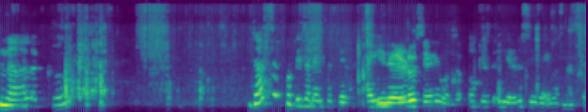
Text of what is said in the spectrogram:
ನಾಲ್ಕು ಜಾಸ್ತಿ ಕೊಟ್ಟಿದ್ದಾರೆ ಅನ್ಸುತ್ತೆ. ಎರಡು ಸೇರಿ ಒಂದು. ಓಕೆ ಎರಡು ಸೇರಿ ಒಂದಂತೆ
